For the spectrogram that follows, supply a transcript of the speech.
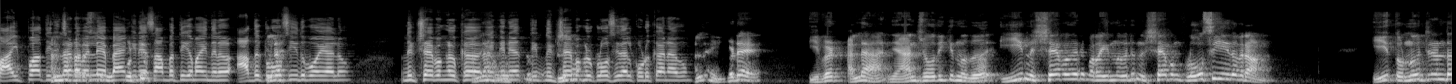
വായ്പ തിരിച്ചടവല്ലേ ബാങ്കിനെ സാമ്പത്തികമായി നില അത് ക്ലോസ് ചെയ്തു പോയാലോ? നിക്ഷേപങ്ങൾക്ക് എങ്ങനെ നിക്ഷേപങ്ങൾ ക്ലോസ് ചെയ്താൽ കൊടുക്കാനാകും? അല്ല ഇവിടെ ഇവ അല്ല ഞാൻ ചോദിക്കുന്നത് ഈ നിക്ഷേപകർ പറയുന്നവർ നിക്ഷേപം ക്ലോസ് ചെയ്തവരാണ്. ഈ തൊണ്ണൂറ്റിരണ്ട്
